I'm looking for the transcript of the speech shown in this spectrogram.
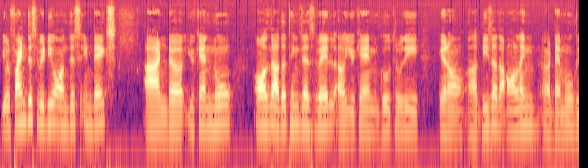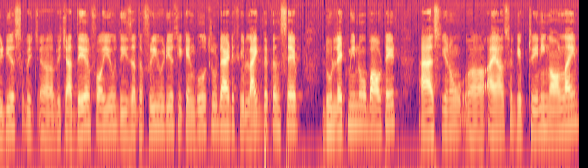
you'll find this video on this index. And uh, you can know all the other things as well. Uh, you can go through the you know uh, these are the online uh, demo videos which uh, which are there for you. These are the free videos. You can go through that. If you like the concept do let me know about it. As you know I also give training online.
